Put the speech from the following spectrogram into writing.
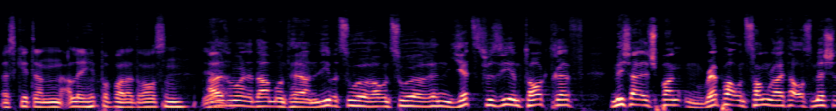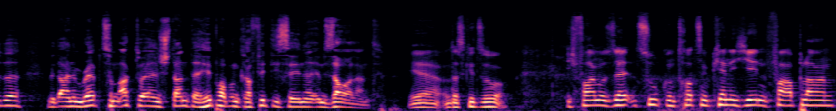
es geht an alle Hip-Hopper da draußen. Ja. Also, meine Damen und Herren, liebe Zuhörer und Zuhörerinnen, jetzt für Sie im Talktreff Michael Spanken, Rapper und Songwriter aus Meschede mit einem Rap zum aktuellen Stand der Hip-Hop- und Graffiti-Szene im Sauerland. Ja, und das geht so. Ich fahre nur selten Zug und trotzdem kenne ich jeden Fahrplan.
